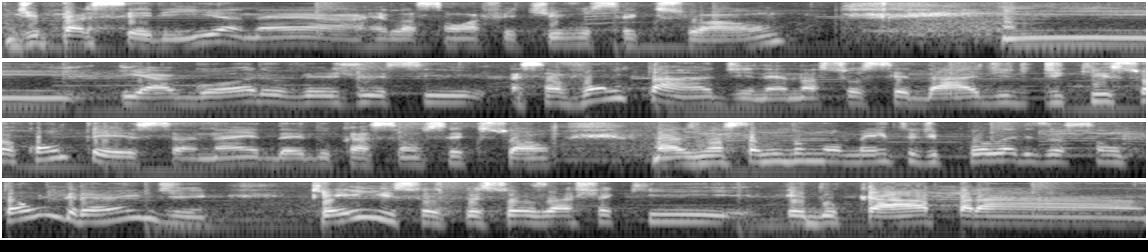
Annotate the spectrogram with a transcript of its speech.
de parceria, né? Né, a relação afetivo-sexual. E, e agora eu vejo esse, essa vontade né, na sociedade de que isso aconteça, né, da educação sexual. Mas nós estamos num momento de polarização tão grande que é isso, as pessoas acham que educar para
